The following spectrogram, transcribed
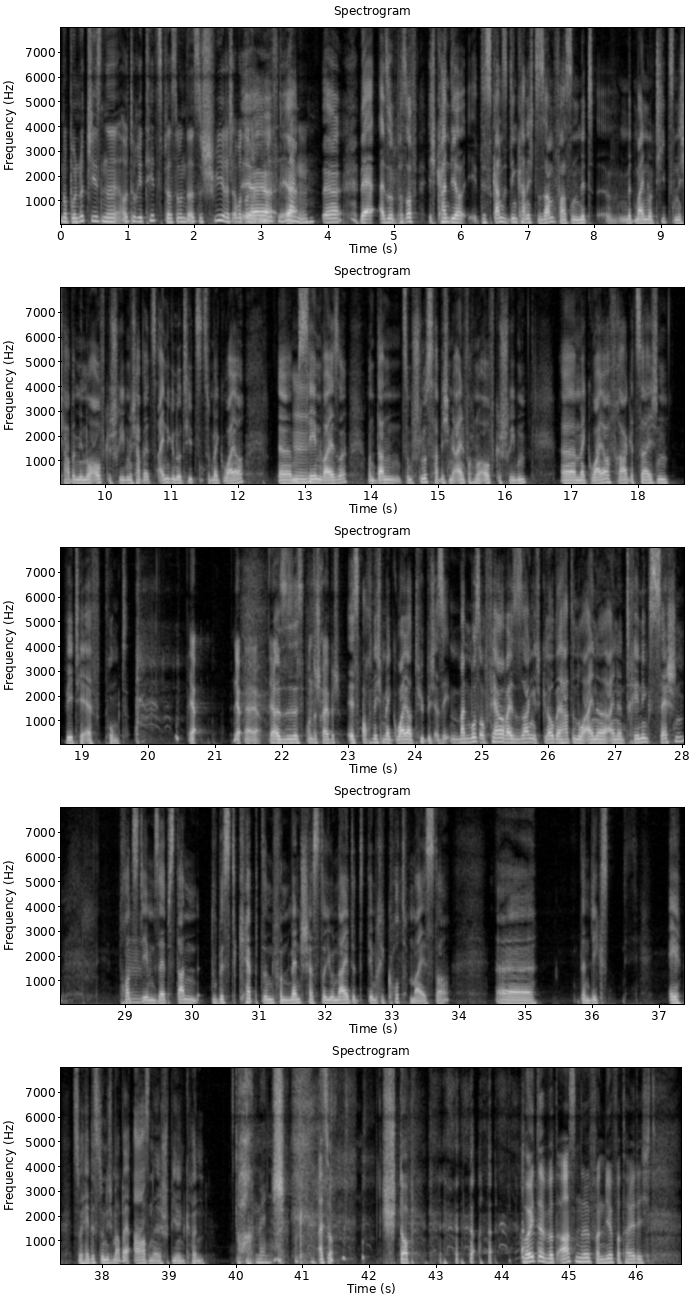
Nur Bonucci ist eine Autoritätsperson, da ist es schwierig, aber Ja, Donnarumma ja, ist ja. lang. Ja, ne, also pass auf, ich kann dir, das ganze Ding kann ich zusammenfassen mit, mit meinen Notizen. Ich habe mir nur aufgeschrieben, ich habe jetzt einige Notizen zu Maguire, ähm, Mhm. szenenweise. Und dann zum Schluss habe ich mir einfach nur aufgeschrieben, äh, Maguire, Fragezeichen, WTF, Punkt. Ja. Ja, ja, ja. ja. Also es ist, Unterschreibe ich. ist auch nicht Maguire-typisch. Also man muss auch fairerweise sagen, ich glaube, er hatte nur eine, eine Trainingssession. Trotzdem, selbst dann, du bist Captain von Manchester United, dem Rekordmeister. Äh, dann legst. Ey, so hättest du nicht mal bei Arsenal spielen können. Ach Mensch. Also, stopp. Heute wird Arsenal von mir verteidigt.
